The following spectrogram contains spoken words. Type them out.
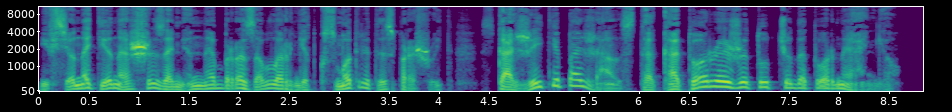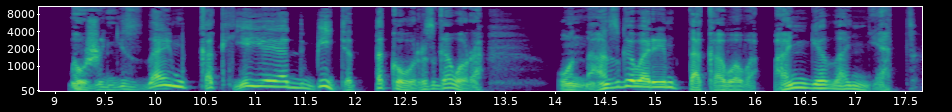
И все на те наши заменные образа в ларнетку смотрит и спрашивает. «Скажите, пожалуйста, который же тут чудотворный ангел?» Мы уже не знаем, как ее и отбить от такого разговора. У нас, говорим, такового ангела нет.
